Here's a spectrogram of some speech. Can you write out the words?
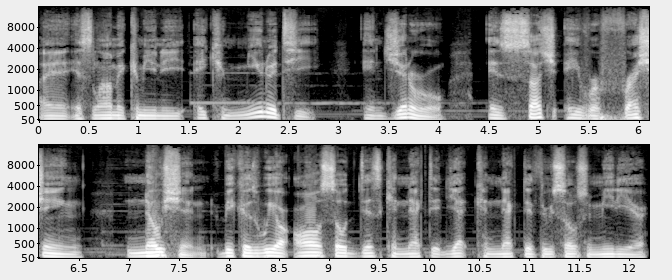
an Islamic community, a community in general is such a refreshing notion because we are all so disconnected yet connected through social media.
